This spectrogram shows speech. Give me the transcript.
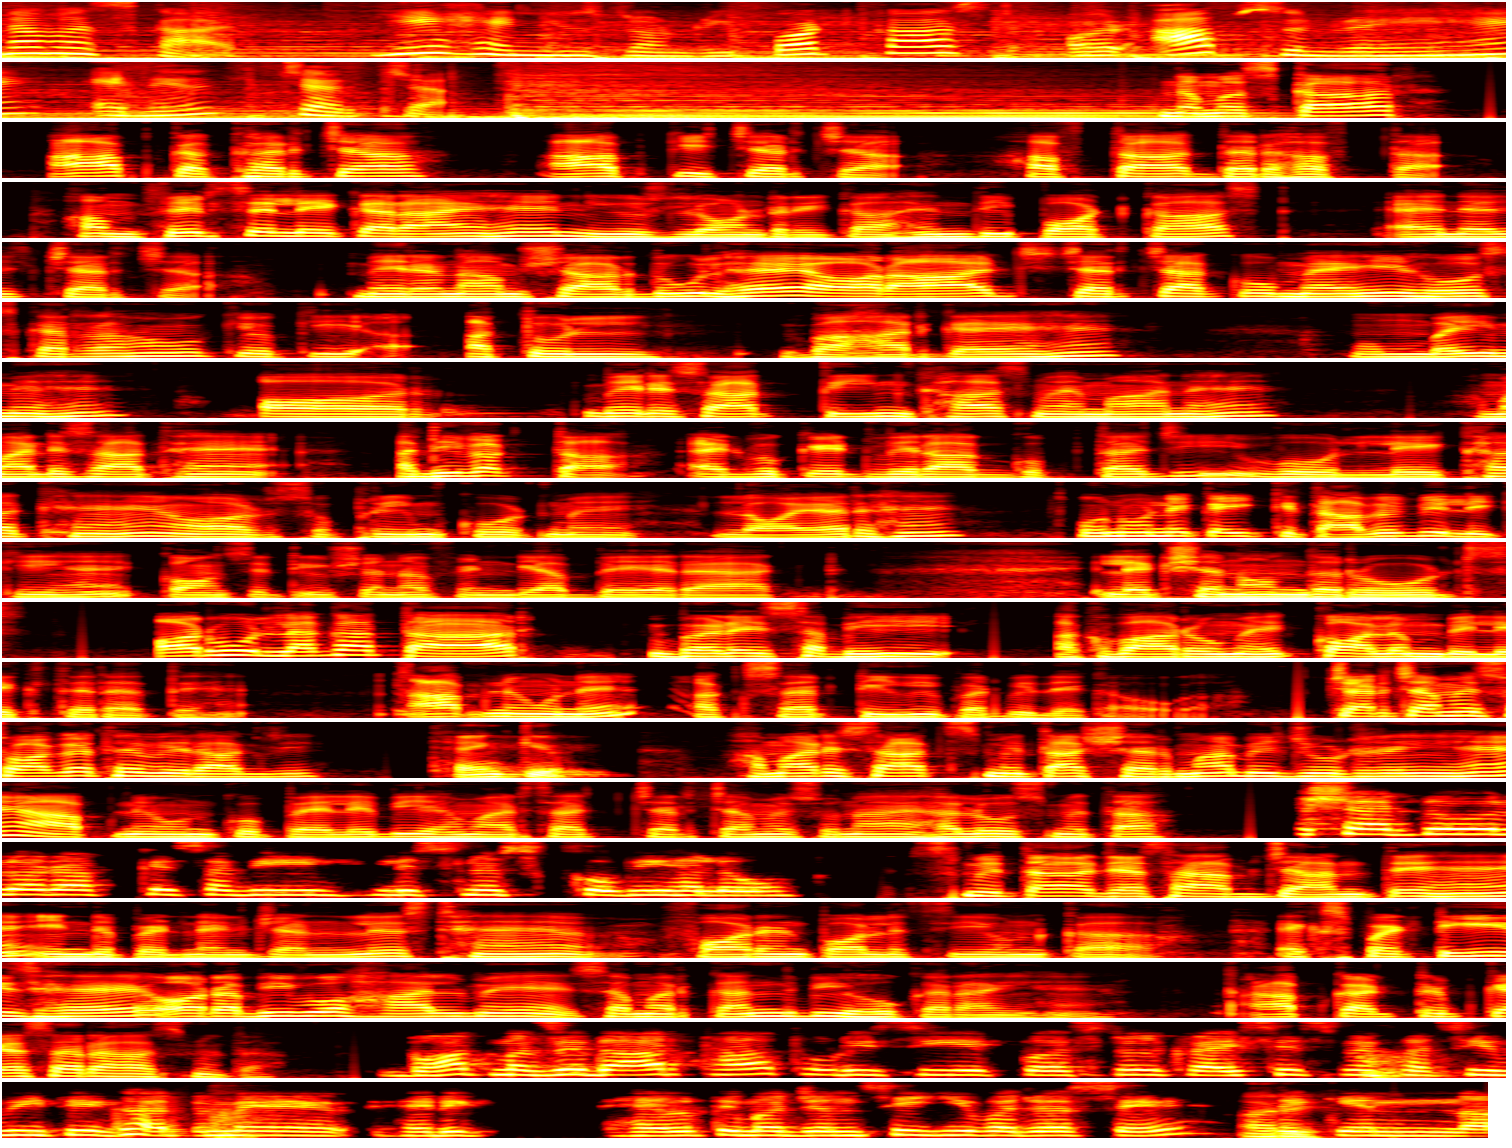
नमस्कार, ये है न्यूज़ लॉन्ड्री पॉडकास्ट और आप सुन रहे हैं एनएल चर्चा। नमस्कार, आपका खर्चा, आपकी चर्चा, हफ़्ता दर हफ़्ता। हम फिर से लेकर आए हैं न्यूज़ लॉन्ड्री का हिंदी पॉडकास्ट एनएल चर्चा। मेरा नाम शार्दुल है और आज चर्चा को मैं ही होस्ट कर रहा हूँ क्योंकि अतुल बाहर गए हैं, मुंबई में हैं और मेरे साथ तीन खास मेहमान हैं। हमारे साथ हैं अधिवक्ता एडवोकेट विराग गुप्ता जी वो लेखक हैं और सुप्रीम कोर्ट में लॉयर हैं। उन्होंने कई किताबें भी लिखी हैं constitution of India bare act election on the roads और वो लगातार बड़े सभी अखबारों में कॉलम भी लिखते रहते हैं। आपने उन्हें अक्सर टीवी पर भी देखा होगा। चर्चा में स्वागत है विराग जी। थैंक यू हमारे साथ स्मिता शर्मा भी जुड़ रही हैं। आपने उनको पहले भी हमारे साथ चर्चा में सुना है। हेलो स्मिता। शार्दुल और आपके सभी लिसनर्स को भी हेलो स्मिता जैसा आप जानते हैं इंडिपेंडेंट जर्नलिस्ट हैं फॉरेन पॉलिसी उनका एक्सपर्टीज है और अभी वो हाल में समरकंद भी होकर आई हैं। आपका ट्रिप कैसा रहा स्मिता? बहुत मज़ेदार था थोड़ी सी एक पर्सनल क्राइसिस में फंसी हुई थी घर में हेल्थ इमरजेंसी की वजह से। लेकिन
